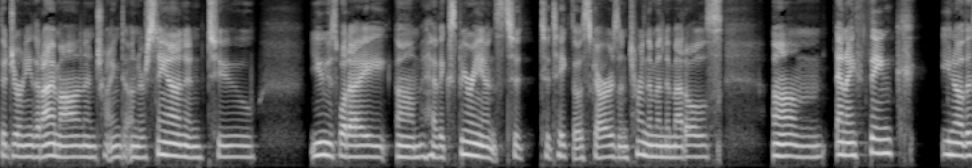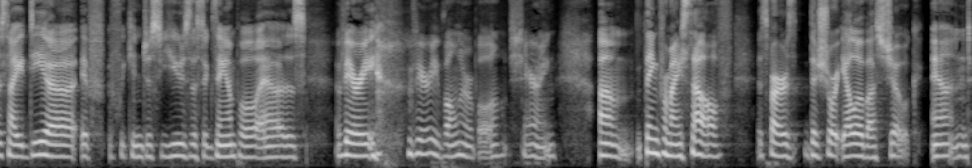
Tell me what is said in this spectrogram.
the journey that I'm on and trying to understand and to use what I um, have experienced to to take those scars and turn them into medals. Um, and I think you know this idea if if we can just use this example as a very very vulnerable sharing um, thing for myself as far as the short yellow bus joke and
